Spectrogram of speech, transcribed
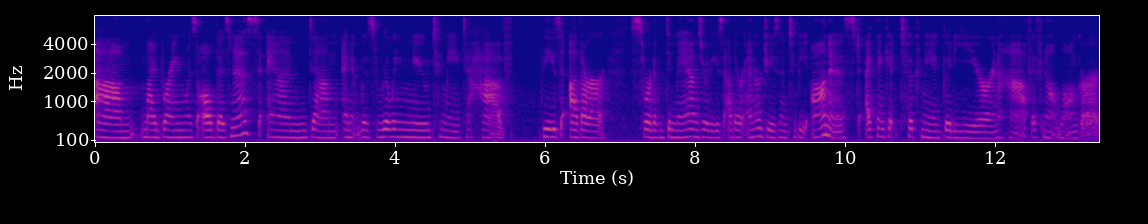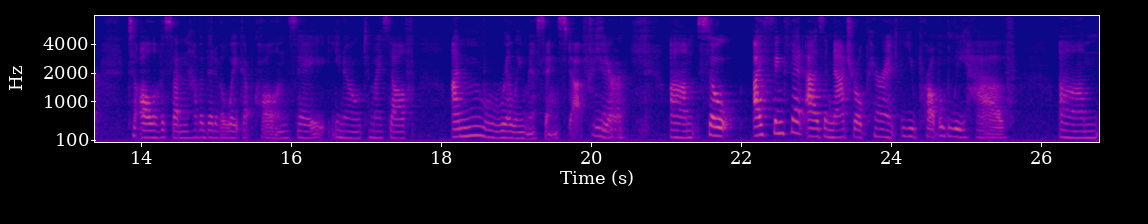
Um, my brain was all business, and um, and it was really new to me to have these other sort of demands or these other energies. And to be honest, I think it took me a good year and a half, if not longer, to all of a sudden have a bit of a wake up call and say, you know, to myself, I'm really missing stuff yeah. here. Um, so I think that as a natural parent, you probably have. Um,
